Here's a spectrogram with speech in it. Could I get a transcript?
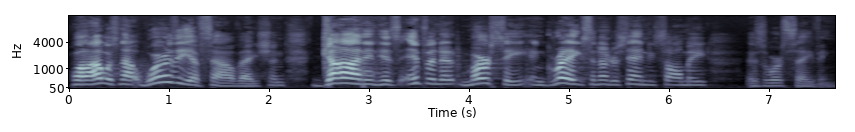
While I was not worthy of salvation, God, in his infinite mercy and grace and understanding, saw me as worth saving.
